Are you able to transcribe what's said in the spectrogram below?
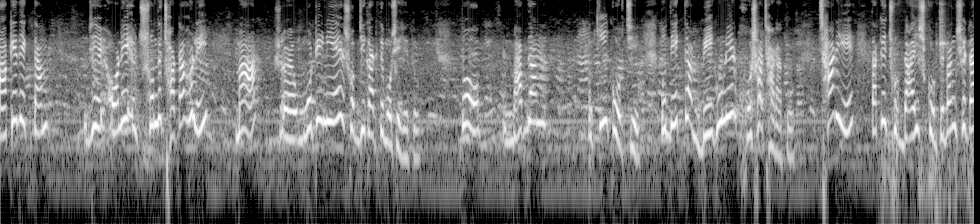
মাকে দেখতাম যে অনেক সন্ধ্যে ছটা হলেই মা মটি নিয়ে সবজি কাটতে বসে যেত। তো ভাবতাম, কি করছে? তো দেখতাম বেগুনের খোসা ছাড়াতো। ছাড়িয়ে তাকে ডাইস করতো এবং সেটা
